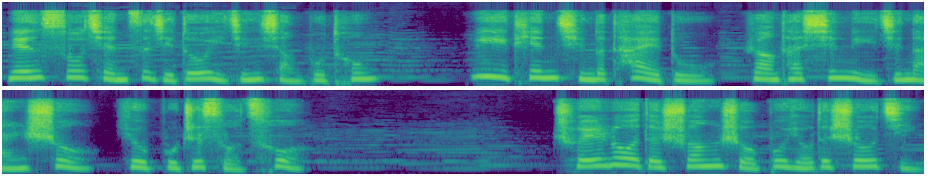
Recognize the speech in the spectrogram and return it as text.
连苏浅自己都已经想不通。厉天晴的态度让他心里既难受又不知所措，垂落的双手不由得收紧，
